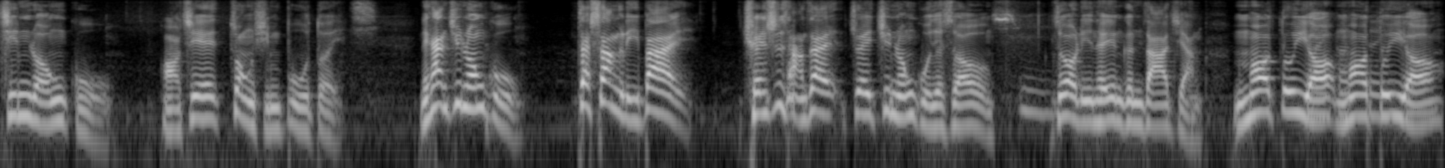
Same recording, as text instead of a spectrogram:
金融股。哦，这些重型部队，你看金融股，在上个礼拜全市场在追金融股的时候，只有林德燕跟大家讲，唔好堆哦，唔好堆哦，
